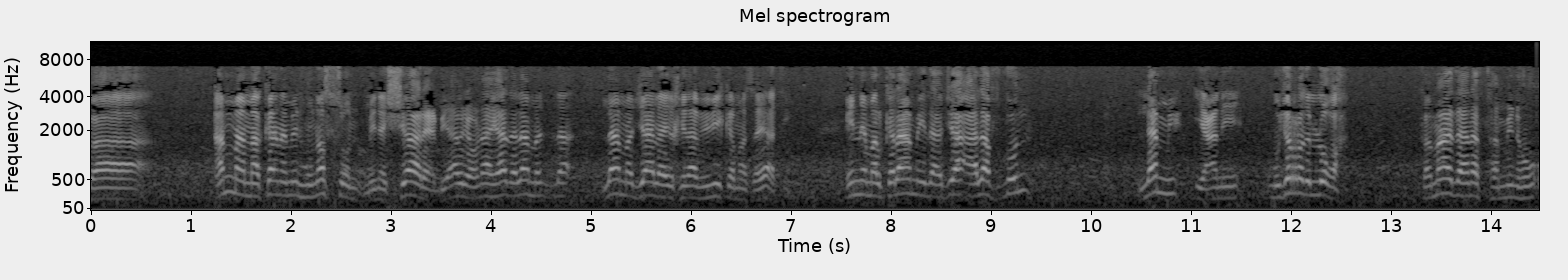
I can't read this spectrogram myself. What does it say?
فأما ما كان منه نص من الشارع بأمر أو نهي هذا لا لا, مجال للخلاف فيه كما سيأتي. إنما الكلام إذا جاء لفظ لم يعني مجرد اللغة فماذا نفهم منه؟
